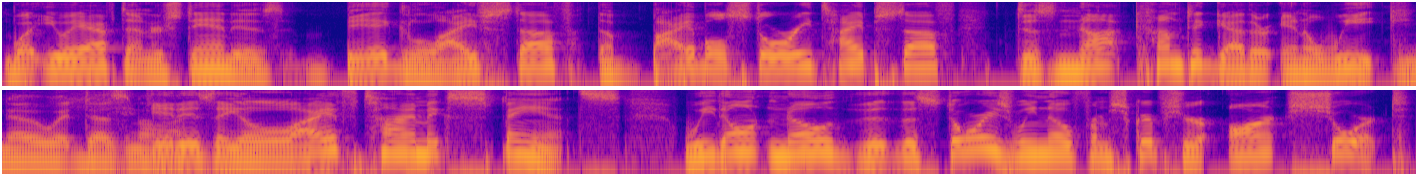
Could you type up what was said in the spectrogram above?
what you have to understand is big life stuff the bible story type stuff does not come together in a week No, it does not. it is a lifetime expanse. We don't know the, the stories we know from scripture aren't short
